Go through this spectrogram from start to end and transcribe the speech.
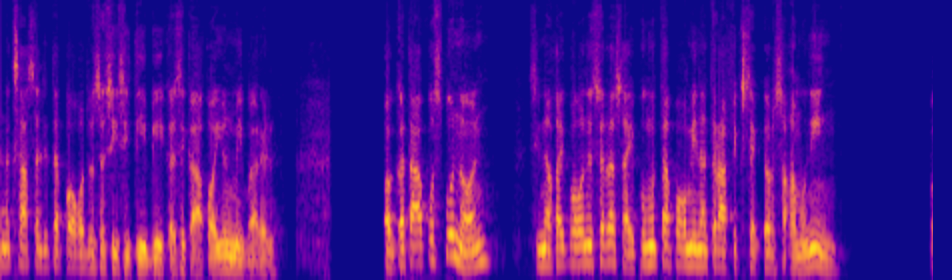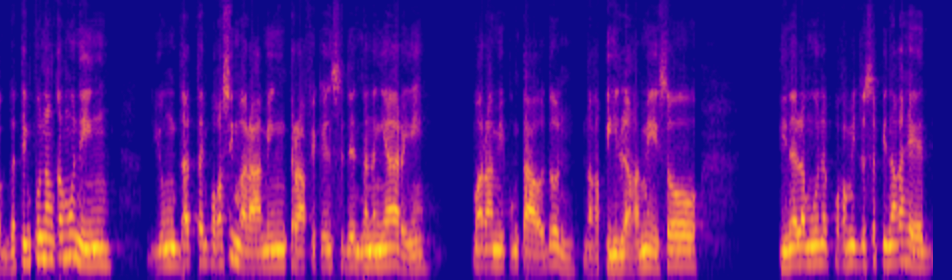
nagsasalita po ako doon sa CCTV kasi kako yun may baril. Pagkatapos po noon, sinakay po ako ni Sir Rasay, pumunta po kami ng traffic sector sa Kamuning. Pagdating po ng Kamuning, yung that time po kasi maraming traffic incident na nangyari, marami pong tao doon, nakapila kami. So, dinala muna po kami doon sa pinaka-head,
